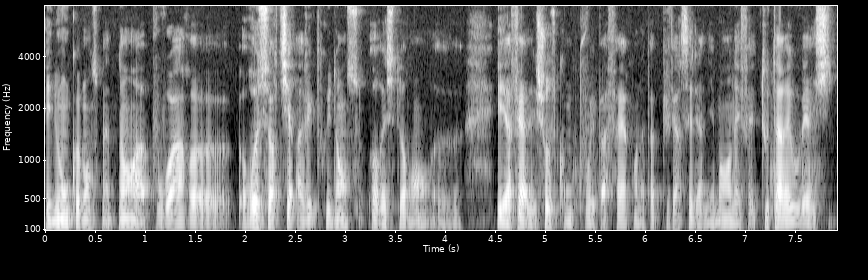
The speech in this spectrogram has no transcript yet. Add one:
Et nous, on commence maintenant à pouvoir euh, ressortir avec prudence au restaurant et à faire des choses qu'on ne pouvait pas faire, qu'on n'a pas pu faire ces derniers mois. En effet, tout a réouvert ici.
